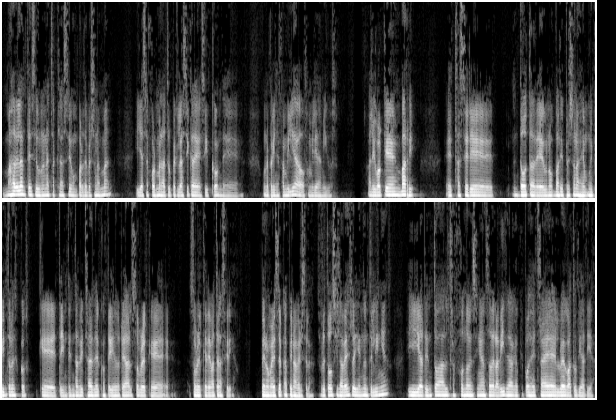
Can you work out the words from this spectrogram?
Más adelante se unen a esta clase un par de personas más y ya se forma la trupe clásica de sitcom de una pequeña familia o familia de amigos. Al igual que en Barry, esta serie dota de unos varios personajes muy pintorescos que te intentan distraer del contenido real sobre el que, sobre el que debate la serie. Pero merece la pena vérsela, sobre todo si la ves leyendo entre líneas y atento al trasfondo de enseñanza de la vida que puedes extraer luego a tu día a día.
